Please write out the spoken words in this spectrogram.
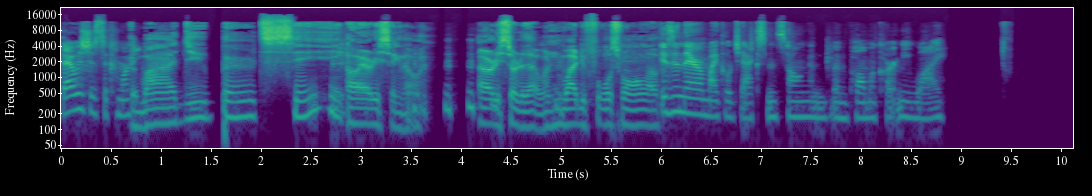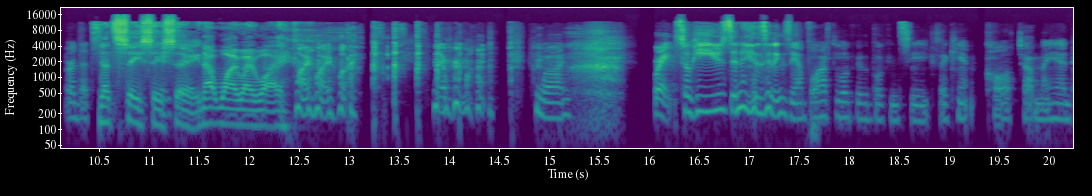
That was just a commercial. Why do birds sing? Oh, I already sang that one. I already started that one. Why do fools fall in love? Isn't there a Michael Jackson song and, and Paul McCartney? Why? Or that's That's say, say, say, not why, why, why. Why? Why? Why? Never mind. Why? Right. So he used it as an example. I have to look through the book and see because I can't call off the top of my head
